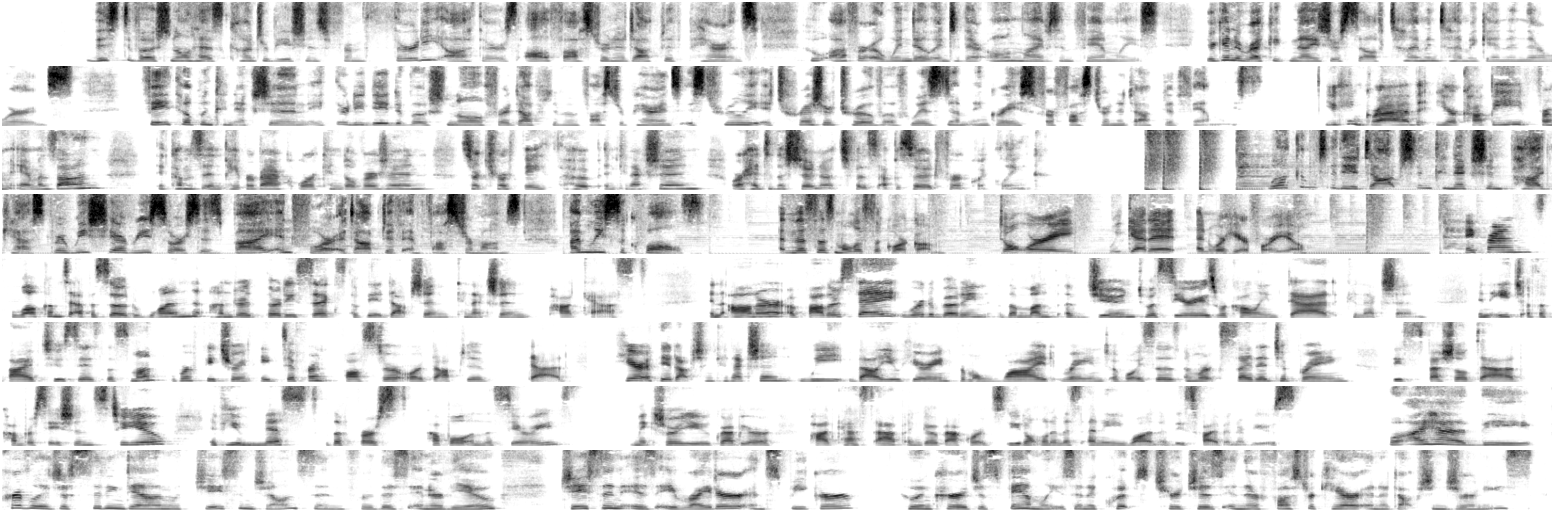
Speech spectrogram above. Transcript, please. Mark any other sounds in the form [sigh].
This devotional has contributions from 30 authors, all foster and adoptive parents, who offer a window into their own lives and families. You're going to recognize yourself time and time again in their words. Faith, Hope, and Connection, a 30 day devotional for adoptive and foster parents, is truly a treasure trove of wisdom and grace for foster and adoptive families. You can grab your copy from Amazon. It comes in paperback or Kindle version. Search for Faith, Hope, and Connection, or head to the show notes for this episode for a quick link. Welcome to the Adoption Connection podcast, where we share resources by and for adoptive and foster moms. I'm Lisa Qualls. And this is Melissa Corkum. Don't worry, we get it, and we're here for you. Hey, friends, welcome to episode 136 of the Adoption Connection podcast. In honor of Father's Day, we're devoting the month of June to a series we're calling Dad Connection. In each of the five Tuesdays this month, we're featuring a different foster or adoptive dad. Here at the Adoption Connection, we value hearing from a wide range of voices, and we're excited to bring these special dad conversations to you. If you missed the first couple in the series, make sure you grab your podcast app and go backwards. You don't want to miss any one of these five interviews. Well, I had the privilege of sitting down with Jason Johnson for this interview. Jason is a writer and speaker who encourages families and equips churches in their foster care and adoption journeys.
